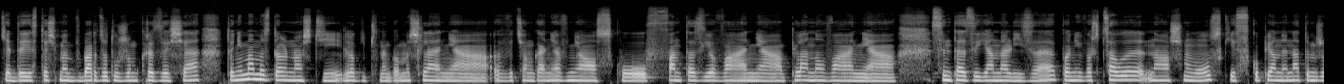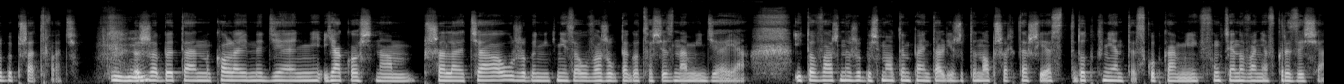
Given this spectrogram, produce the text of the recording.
Kiedy jesteśmy w bardzo dużym kryzysie, to nie mamy zdolności logicznego myślenia, wyciągania wniosków, fantazjowania, planowania, syntezy i analizy, ponieważ cały nasz mózg jest skupiony na tym, żeby przetrwać mhm. żeby ten kolejny dzień jakoś nam przeleciał, żeby nikt nie zauważył tego, co się z nami dzieje. I to ważne, żebyśmy o tym pamiętali, że ten obszar też jest dotknięty skutkami funkcjonowania w kryzysie.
